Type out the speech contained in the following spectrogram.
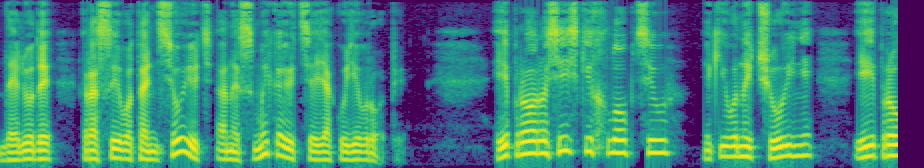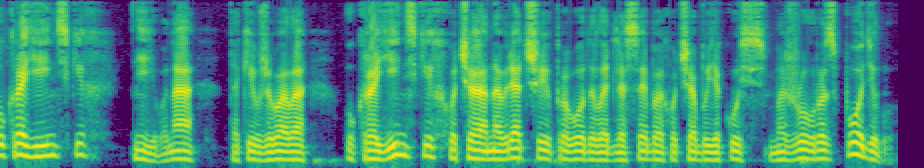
де люди красиво танцюють, а не смикаються, як у Європі. І про російських хлопців, які вони чуйні, і про українських. Ні, вона таки вживала українських, хоча навряд чи проводила для себе хоча б якусь межу розподілу,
